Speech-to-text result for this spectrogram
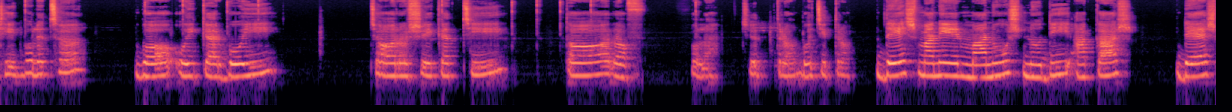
ঠিক বলেছ। ব, ঐকার বই। চরসিকাচ্ছি তরফ বলা চিত্র, বৈচিত্র্য। দেশ মানে মানুষ, নদী, আকাশ, দেশ,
